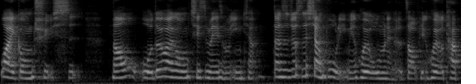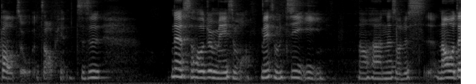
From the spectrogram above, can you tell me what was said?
外公去世，然后我对外公其实没什么印象，但是就是相簿里面会有我们两个的照片，会有他抱着我的照片，只是那时候就没什么没什么记忆，然后他那时候就死了，然后我在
